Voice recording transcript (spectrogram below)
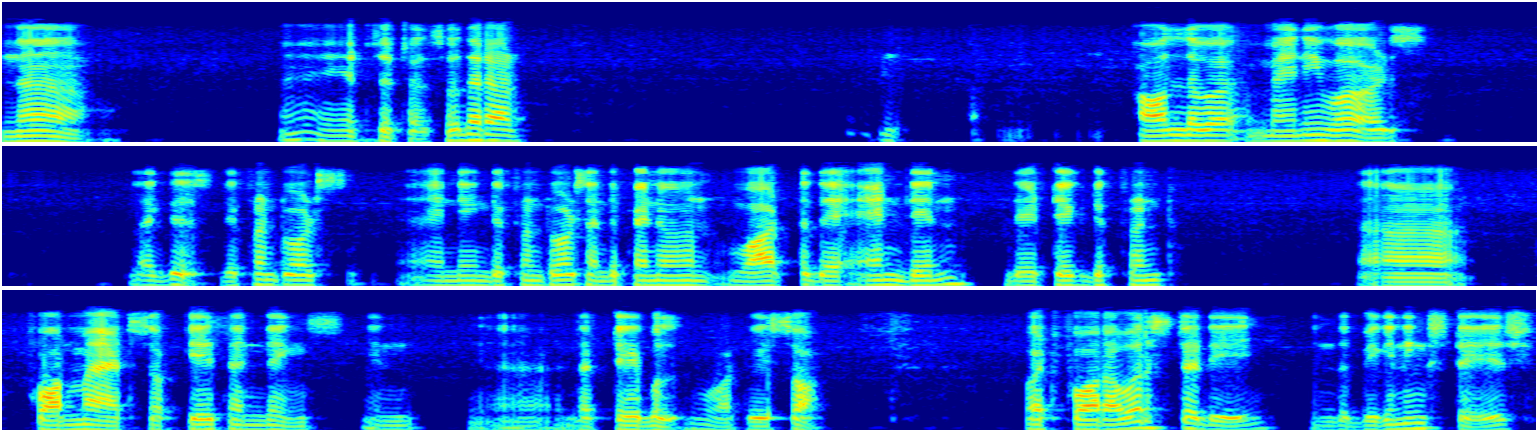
na etc so there are all the many words like this. Different words ending different words and depending on what they end in they take different uh, formats or case endings in uh, the table what we saw. But for our study in the beginning stage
